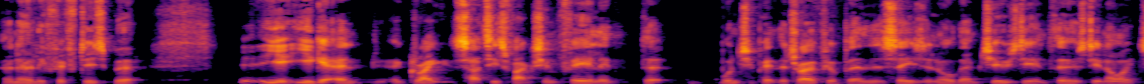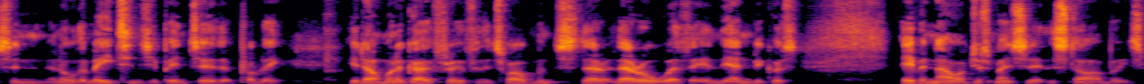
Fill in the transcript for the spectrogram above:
and early fifties, but you, you get a, a great satisfaction feeling that once you pick the trophy up at the end of the season, all them Tuesday and Thursday nights and, and all the meetings you've been to that probably you don't want to go through for the 12 months, they're, they're all worth it in the end because even now I've just mentioned it at the start, but it's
